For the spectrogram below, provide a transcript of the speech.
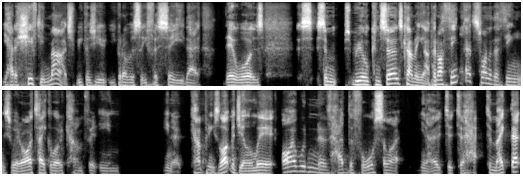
you had a shift in March because you you could obviously foresee that there was some real concerns coming up. And I think that's one of the things where I take a lot of comfort in you know companies like Magellan where I wouldn't have had the foresight, you know, to to ha- to make that,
